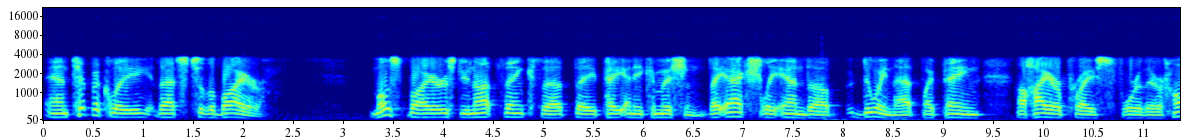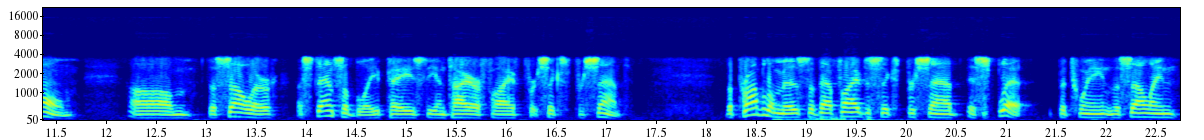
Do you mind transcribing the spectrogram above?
And typically, that's to the buyer. Most buyers do not think that they pay any commission. They actually end up doing that by paying a higher price for their home. Um, the seller ostensibly pays the entire 5 or 6%. The problem is that that 5 to 6% is split between the selling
